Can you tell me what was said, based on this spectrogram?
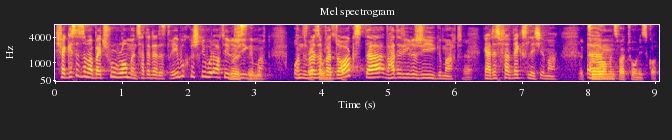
Ich vergesse es immer, bei True Romance hat er da das Drehbuch geschrieben oder auch die Regie gemacht. Und Reservoir Dogs, da hat er die Regie gemacht. Ja, ja das verwechsel ich immer. True ähm, Romance war Tony Scott.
